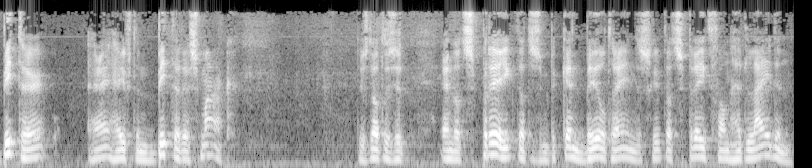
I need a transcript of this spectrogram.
bitter, hè, heeft een bittere smaak. Dus dat is het. En dat spreekt, dat is een bekend beeld hè, in de schrift, dat spreekt van het lijden.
